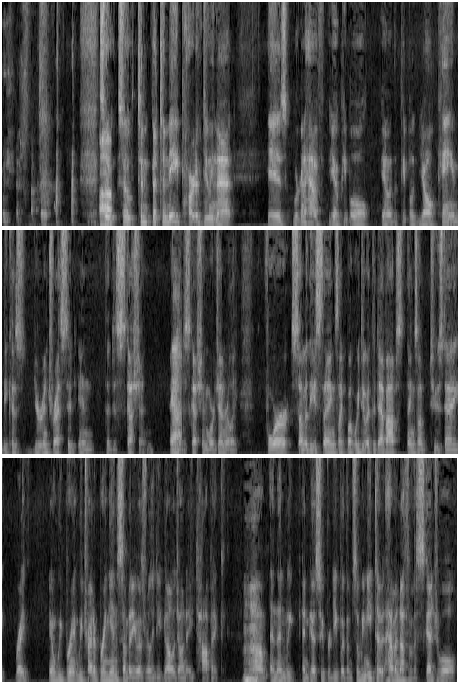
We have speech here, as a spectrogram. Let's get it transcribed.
so um, so to but to me part of doing that is we're going to have you know people you know the people y'all came because you're interested in the discussion and yeah. the discussion more generally for some of these things like what we do at the devops things on tuesday right you know we bring we try to bring in somebody who has really deep knowledge on a topic mm-hmm. um, and then we and go super deep with them so we need to have enough of a schedule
